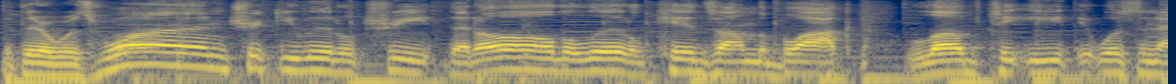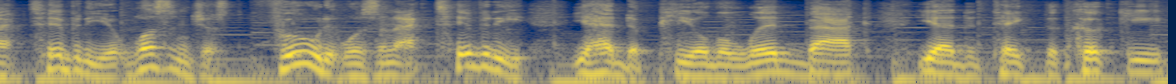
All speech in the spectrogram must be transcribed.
But there was one tricky little treat that all the little kids on the block loved to eat. It was an activity. It wasn't just food, it was an activity. You had to peel the lid back, you had to take the cookie,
